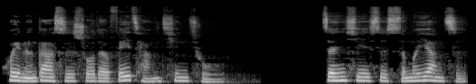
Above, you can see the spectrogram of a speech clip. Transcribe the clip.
慧能大师说得非常清楚，真心是什么样子？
